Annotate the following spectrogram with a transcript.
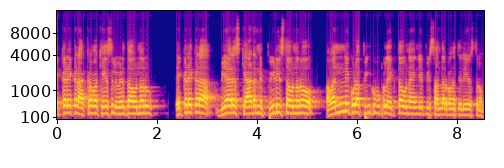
ఎక్కడెక్కడ అక్రమ కేసులు పెడతా ఉన్నారు? ఎక్కడెక్కడ బీఆర్ఎస్ క్యాడర్ని పీడిస్తూ ఉన్నారో అవన్నీ కూడా పింక్ బుక్లో ఎక్కుతా ఉన్నాయని చెప్పి సందర్భంగా తెలియజేస్తున్నాం.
